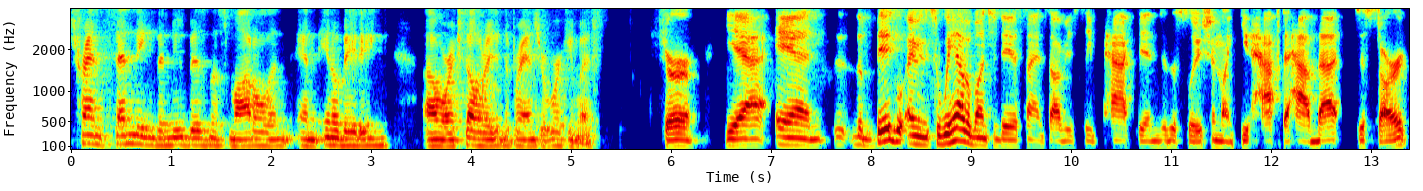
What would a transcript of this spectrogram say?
transcending the new business model and and innovating uh, or accelerating the brands you're working with? Sure. Yeah and the big i mean so we have a bunch of data science obviously packed into the solution like you have to have that to start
